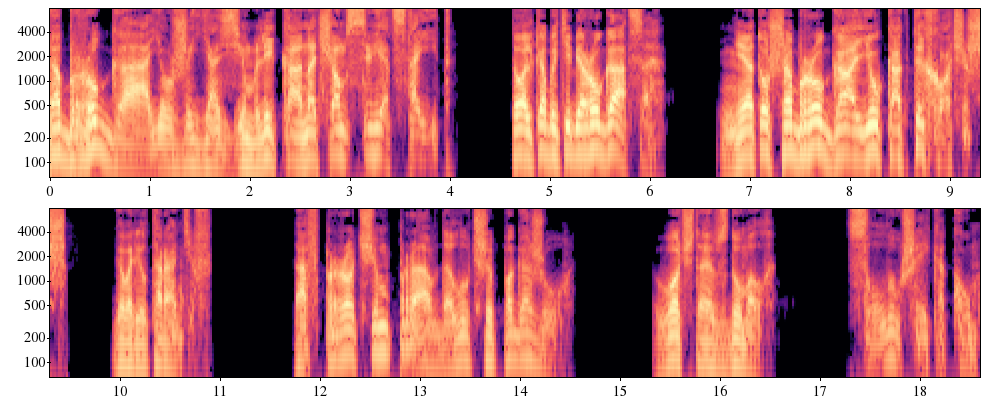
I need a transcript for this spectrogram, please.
обругаю же я земляка, на чем свет стоит! Только бы тебе ругаться! Нет уж, обругаю, как ты хочешь!» — говорил Тарантьев. «А, впрочем, правда, лучше погожу. Вот что я вздумал. Слушай-ка, кум,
